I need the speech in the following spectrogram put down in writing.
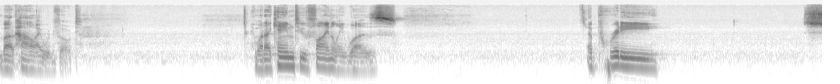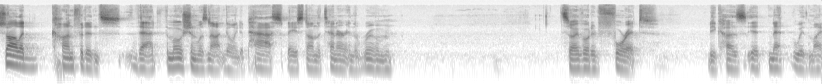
about how I would vote. And what I came to finally was a pretty solid confidence that the motion was not going to pass based on the tenor in the room. So I voted for it because it met with my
